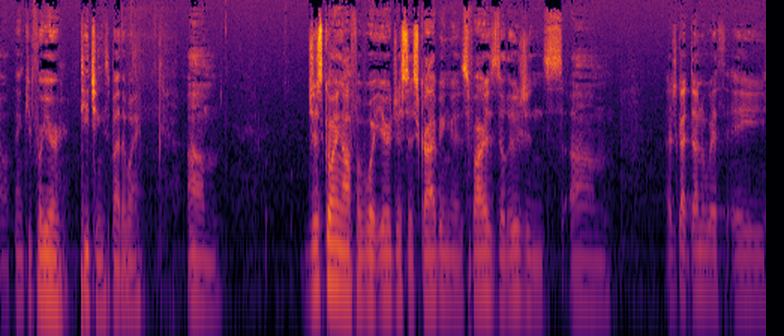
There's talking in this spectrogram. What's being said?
Oh, thank you for your teachings, by the way. Um, just going off of what you're just describing, as far as delusions, um, I just got done with a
